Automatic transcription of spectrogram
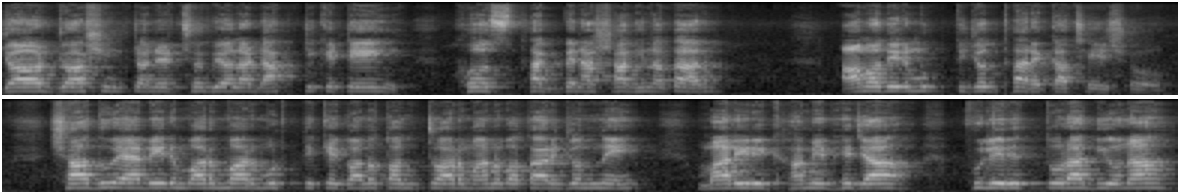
জর্জ ওয়াশিংটনের ছবিওয়ালা ডাক টিকেটে খোঁজ থাকবে না স্বাধীনতার। আমাদের মুক্তিযোদ্ধার কাছে এসো। সাধু অ্যাবের মর্মর মূর্তিকে গণতন্ত্র আর মানবতার জন্যে মালির ঘামে ভেজা ফুলের তোড়া দিও না।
